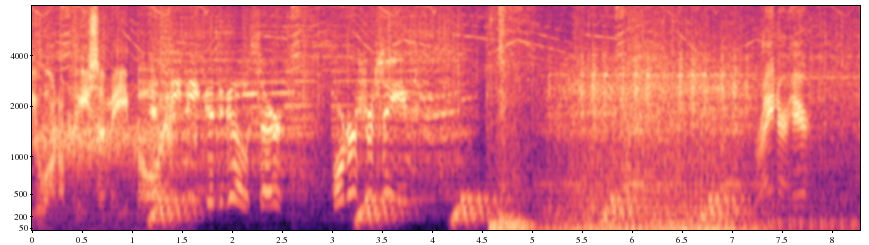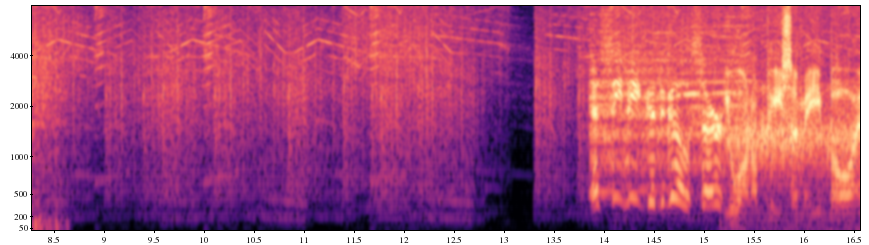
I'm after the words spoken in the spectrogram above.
You want a piece of me, boy? SCV good to go, sir. Orders received. Raynor here. SCV good to go, sir. You want a piece of me, boy?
